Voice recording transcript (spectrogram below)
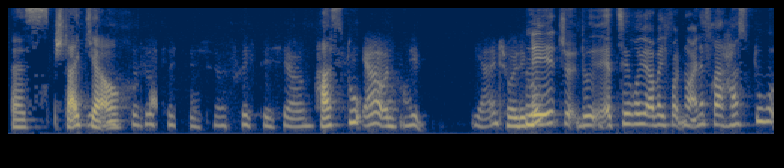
es steigt ja, ja auch. Das ist richtig, das ist richtig, ja. Hast du? Ja, und Ja, Entschuldigung. Nee, du erzähl ruhig, aber ich wollte nur eine Frage. Hast du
